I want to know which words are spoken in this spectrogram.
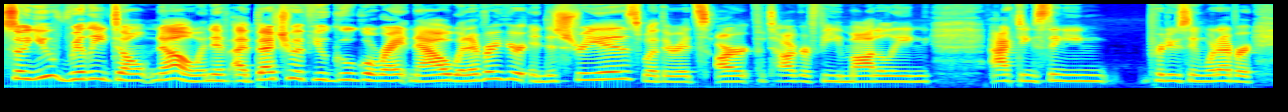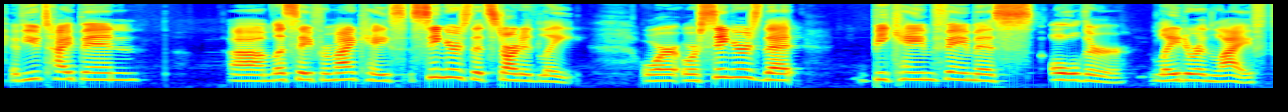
So you really don't know. And if I bet you if you Google right now, whatever your industry is, whether it's art, photography, modeling, acting, singing, producing, whatever, if you type in um, let's say for my case, singers that started late or or singers that became famous older later in life,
